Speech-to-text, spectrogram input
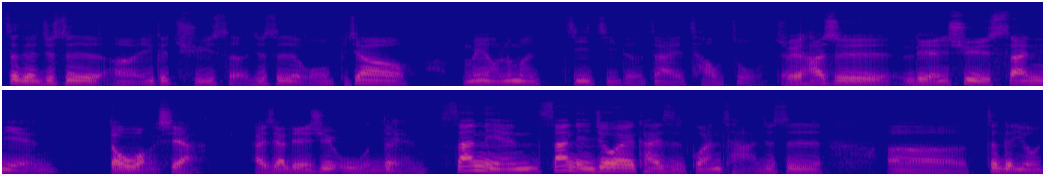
这个就是呃一个取舍，就是我比较。没有那么积极的在操作，所以它是连续三年都往下，还是要连续五年？三年，三年就会开始观察，就是呃，这个有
